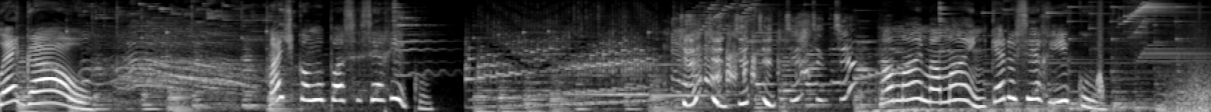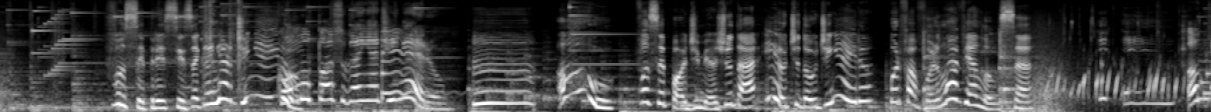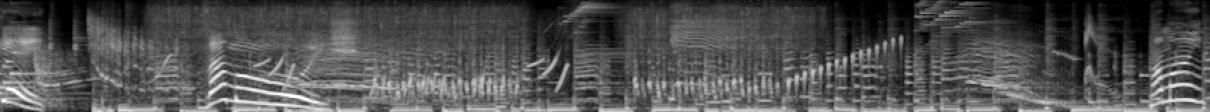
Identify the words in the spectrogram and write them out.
Legal! Mas como posso ser rico? Mamãe, mamãe, quero ser rico. Você precisa ganhar dinheiro. Como posso ganhar dinheiro? Hum, oh, você pode me ajudar e eu te dou dinheiro. Por favor, lave a louça. Ok. Vamos!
